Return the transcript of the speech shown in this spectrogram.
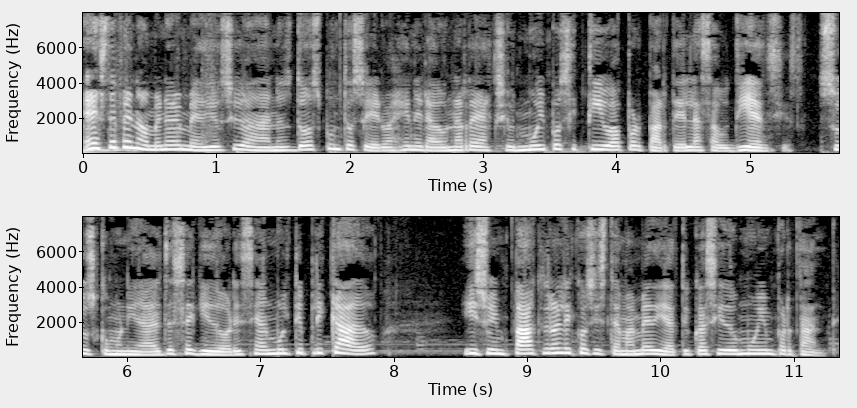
Este fenómeno de medios ciudadanos 2.0 ha generado una reacción muy positiva por parte de las audiencias. Sus comunidades de seguidores se han multiplicado y su impacto en el ecosistema mediático ha sido muy importante.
